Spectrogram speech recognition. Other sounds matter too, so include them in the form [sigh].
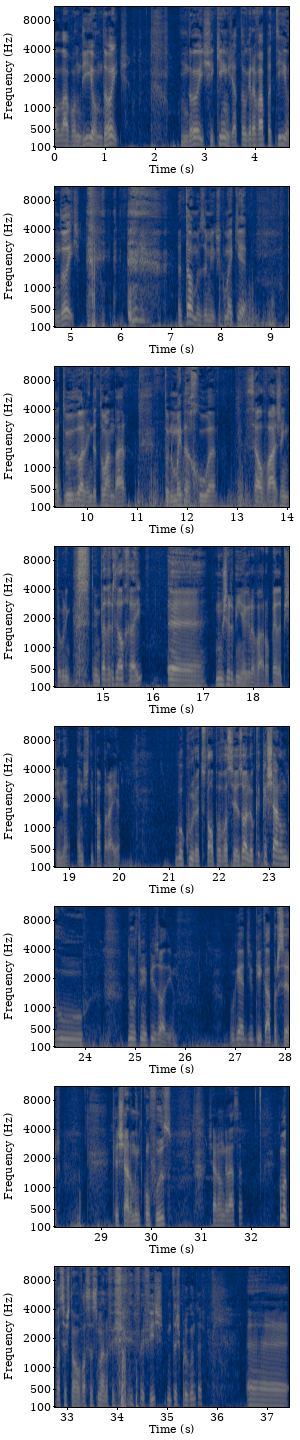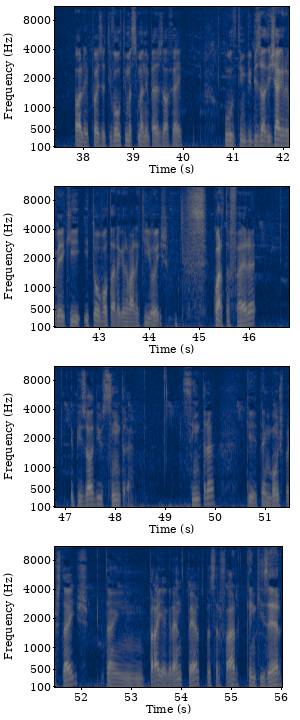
Olá, bom dia, um, dois. Um, dois, Chiquinho, já estou a gravar para ti, um, dois. [laughs] então, meus amigos, como é que é? Está tudo, olha, ainda estou a andar. Estou no meio da rua, selvagem, estou. Estou em Pedras del Rei, uh, num jardim a gravar, ao pé da piscina, antes de ir para a praia. Loucura total para vocês. Olha, o que é que acharam do, do último episódio? O Guedes e o Kika a aparecer que acharam muito confuso, acharam graça. Como é que vocês estão? A vossa semana foi, [laughs] foi fixe? Muitas perguntas. Uh, olha, pois eu tive a última semana em Pedras del Rei. O último episódio já gravei aqui e estou a voltar a gravar aqui hoje. Quarta-feira, episódio Sintra. Sintra, que tem bons pastéis, tem praia grande perto para surfar, quem quiser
